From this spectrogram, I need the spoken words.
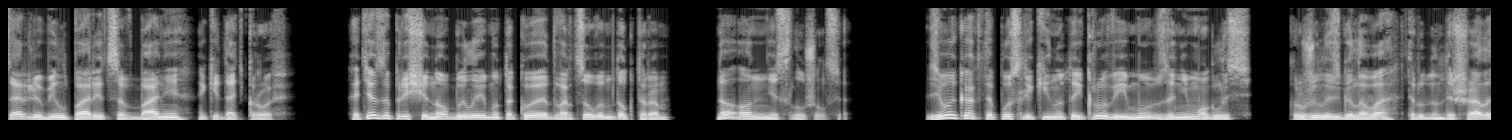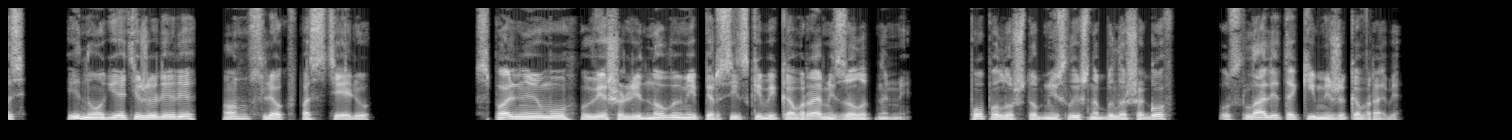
Царь любил париться в бане и кидать кровь. Хотя запрещено было ему такое дворцовым доктором, но он не слушался. Зимой как-то после кинутой крови ему занемоглось, кружилась голова, трудно дышалось, и ноги отяжелели, он слег в постелю. Спальню ему увешали новыми персидскими коврами золотными. По полу, чтобы не слышно было шагов, услали такими же коврами.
